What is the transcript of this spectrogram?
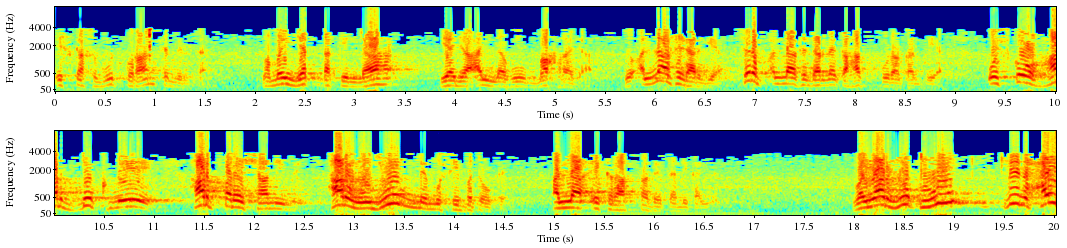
اس کا ثبوت قرآن سے ملتا ہے۔ میں یت تک اللہ یا جا اللہ مخرجا۔ جو اللہ سے ڈر گیا، صرف اللہ سے ڈرنے کا حق پورا کر دیا۔ اس کو ہر دکھ میں، ہر پریشانی میں، ہر وجود میں، مصیبتوں کے اللہ ایک راستہ دیتا ہے نکلنے۔ وہ یار رک ہوں ہائی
